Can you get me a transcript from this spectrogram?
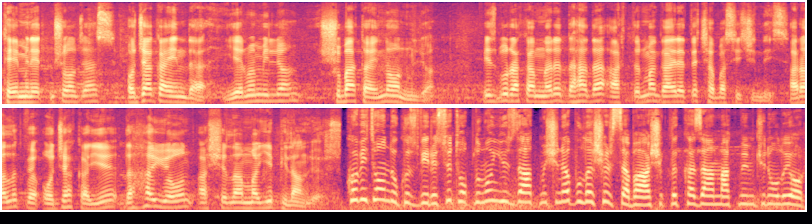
temin etmiş olacağız. Ocak ayında 20 milyon, Şubat ayında 10 milyon. Biz bu rakamları daha da arttırma gayret ve çabası içindeyiz. Aralık ve Ocak ayı daha yoğun aşılamayı planlıyoruz. Covid-19 virüsü toplumun %60'ına bulaşırsa bağışıklık kazanmak mümkün oluyor.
